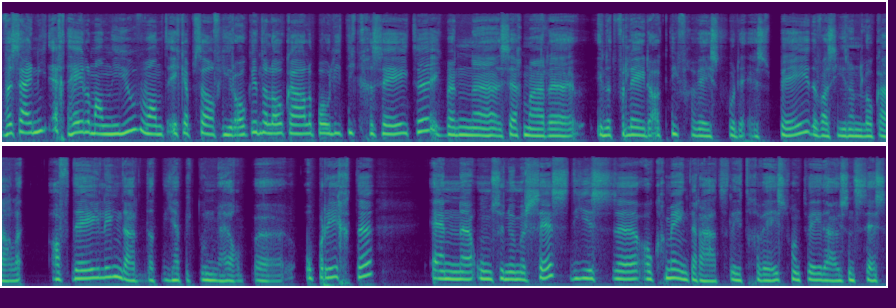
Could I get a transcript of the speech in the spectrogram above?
We zijn niet echt helemaal nieuw, want ik heb zelf hier ook in de lokale politiek gezeten. Ik ben uh, zeg maar uh, in het verleden actief geweest voor de SP. Er was hier een lokale afdeling, daar, dat, die heb ik toen helpen uh, oprichten. En onze nummer 6, die is ook gemeenteraadslid geweest van 2006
